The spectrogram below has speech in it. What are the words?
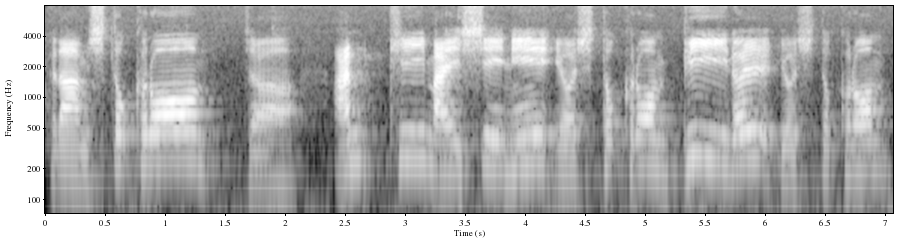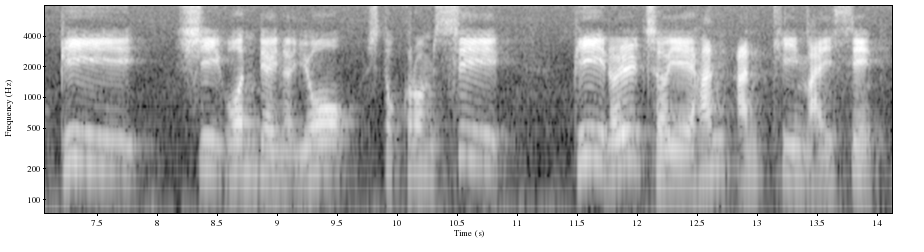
그다음 시토크롬 자, 안티마이신이 요 시토크롬 B를 요 시토크롬 B C1 되어 있는 요 시토크롬 C B를 저해한 안티마이신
